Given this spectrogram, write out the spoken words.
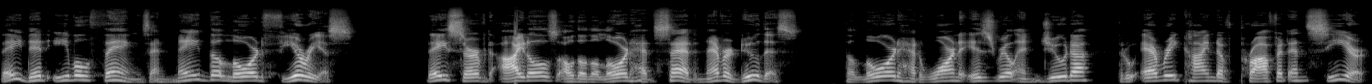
They did evil things and made the Lord furious. They served idols, although the Lord had said, Never do this. The Lord had warned Israel and Judah through every kind of prophet and seer.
